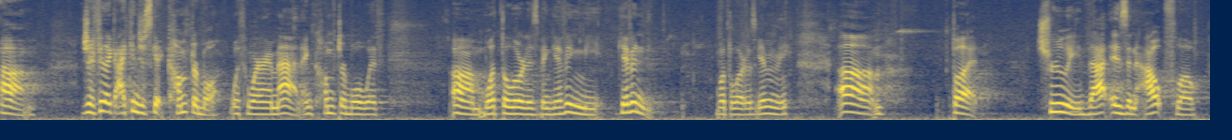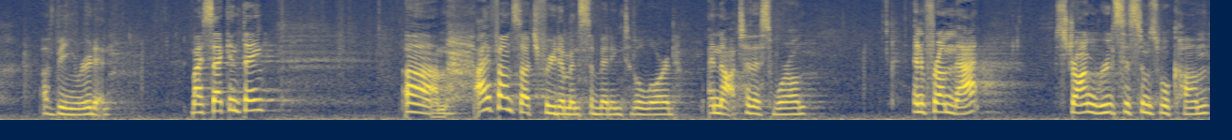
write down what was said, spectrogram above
Um, which I feel like I can just get comfortable with where I'm at and comfortable with um, what the Lord has been giving me, given what the Lord has given me. Um, but truly, that is an outflow of being rooted. My second thing, um, I found such freedom in submitting to the Lord and not to this world. And from that, strong root systems will come,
